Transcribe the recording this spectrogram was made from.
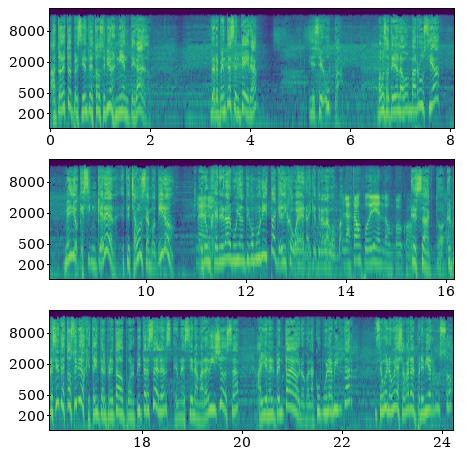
A todo esto el presidente de Estados Unidos ni enterado. De repente se entera y dice, upa, vamos a tirar la bomba a Rusia, medio que sin querer. Este chabón se amotinó. Claro. Era un general muy anticomunista que dijo, bueno, hay que tirar la bomba. La estamos pudriendo un poco. Exacto. El presidente de Estados Unidos, que está interpretado por Peter Sellers, en una escena maravillosa, ahí en el Pentágono con la cúpula militar, dice, bueno, voy a llamar al premier ruso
